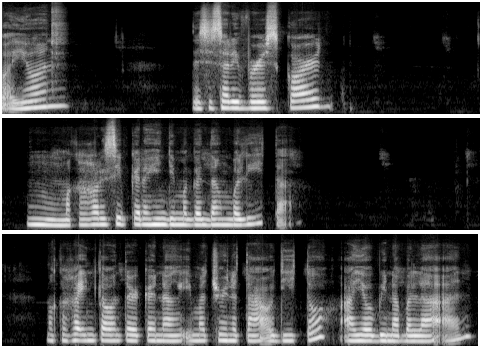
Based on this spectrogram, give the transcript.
ayun. This is a reverse card. Hmm, makaka-receive ka ng hindi magandang balita. Makaka-encounter ka ng immature na tao dito. Ayaw binabalaan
